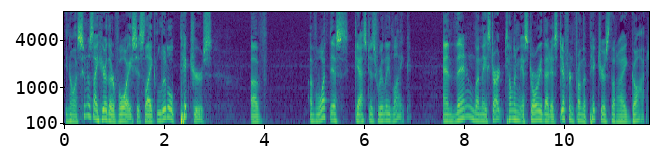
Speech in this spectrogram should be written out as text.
you know, as soon as I hear their voice, it's like little pictures of of what this guest is really like. And then when they start telling me a story that is different from the pictures that I got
